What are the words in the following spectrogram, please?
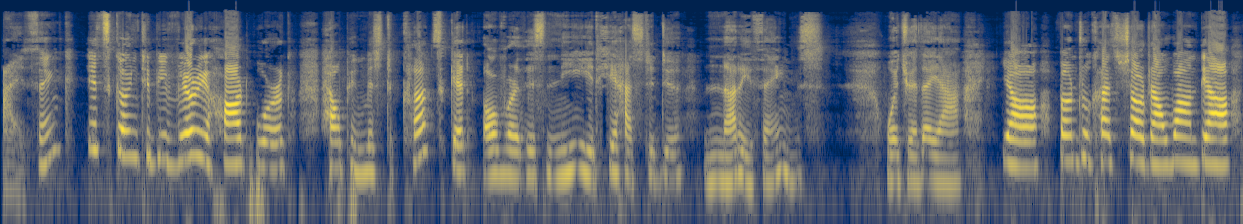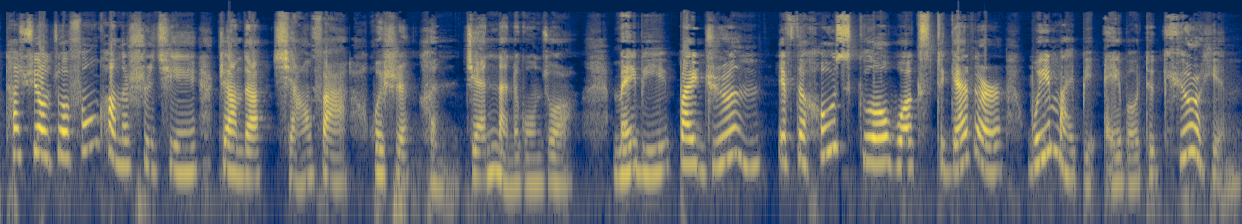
I think it's going to be very hard work helping Mr. Klutz get over this need he has to do nutty things. 我觉得呀， 要帮助卡斯校长忘掉他需要做疯狂的事情这样的想法，会是很艰难的工作。Maybe by June, if the whole school works together, we might be able to cure him.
